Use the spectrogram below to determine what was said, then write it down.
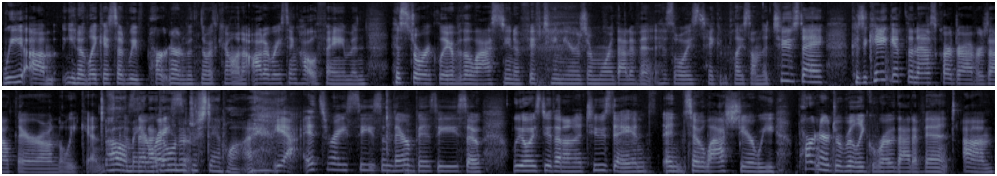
We um, you know, like I said, we've partnered with North Carolina Auto Racing Hall of Fame and historically over the last, you know, 15 years or more that event has always taken place on the Tuesday cuz you can't get the NASCAR drivers out there on the weekend. Oh man, I don't understand why. Yeah, it's race season. They're busy, so we always do that on a Tuesday. And and so last year we partnered to really grow that event um,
